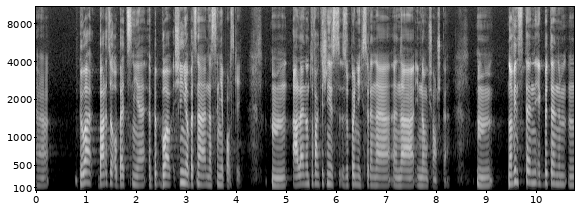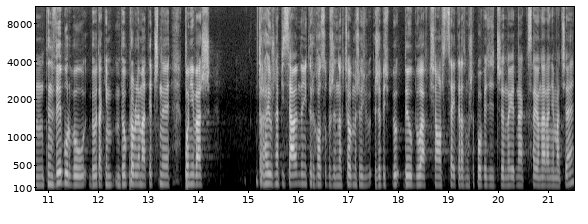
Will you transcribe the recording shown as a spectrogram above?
e, była bardzo obecnie, b- była silnie obecna na scenie polskiej. Mm, Ale no to faktycznie jest zupełnie historia na, na inną książkę. Mm, No więc ten, jakby ten, mm, ten wybór był, był, takim, był problematyczny, ponieważ trochę już napisałem do niektórych osób, że no chciałbym, żebyś, żebyś był, był, była w książce i teraz muszę powiedzieć, że no jednak sayonara nie macie.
